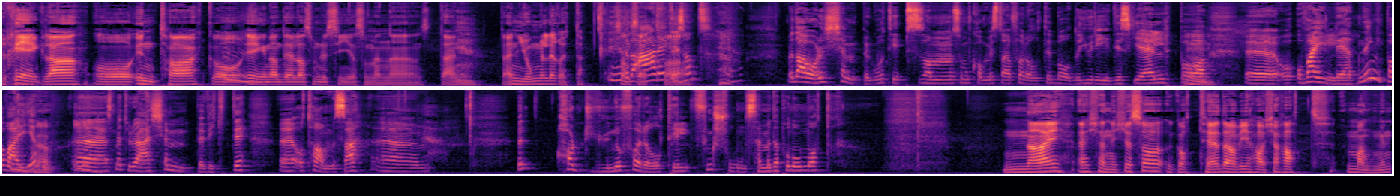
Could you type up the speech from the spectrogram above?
regler og unntak og Mm. egenandeler, som du sier, som en eh, Det er en, det er en jungel der ute. Ja, sånn det er det, ikke sant? Ja. Men da var det kjempegode tips som, som kom i stad i forhold til både juridisk hjelp og, Mm. uh, og, og veiledning på veien. Ja. uh, som jeg tror er kjempeviktig uh, å ta med seg. Men har du noe forhold til funksjonshemmede på noen måte? Nei, jeg kjenner ikke så godt til det. Og vi har ikke hatt mange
